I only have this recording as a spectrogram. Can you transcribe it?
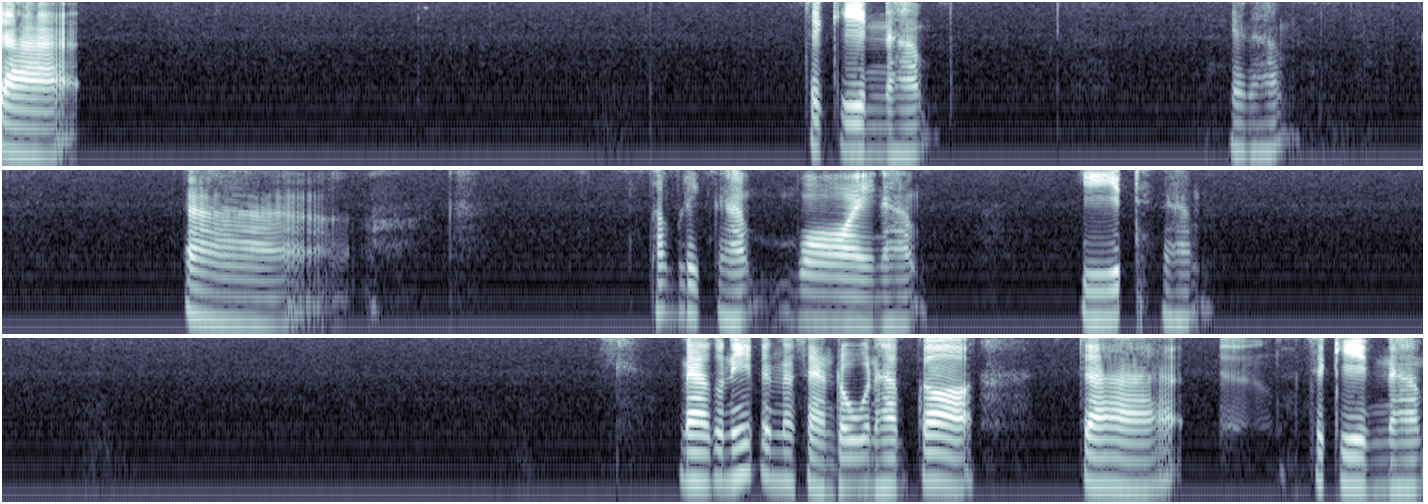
จะจะกินนะครับเนี่ยนะครับอ่า public นะครับ void นะครับ eat นะครับ แมวตัวนี้เป็นแมวแสนรู้นะครับ ก็จะจะกินนะครับ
